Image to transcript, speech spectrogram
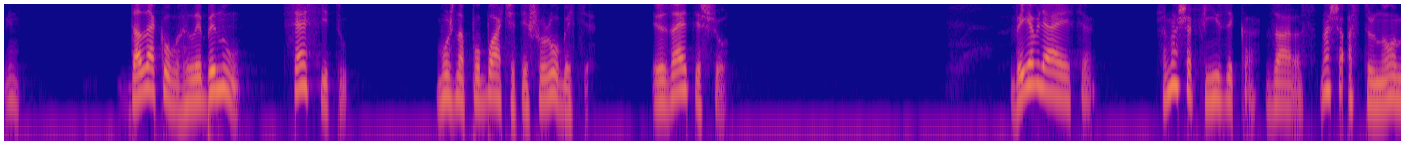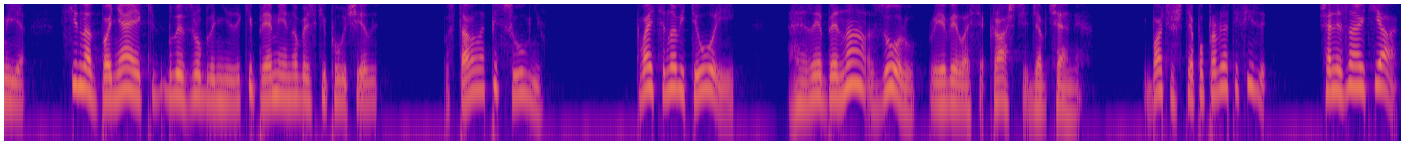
Він далеко в глибину Всесвіту можна побачити, що робиться. І ви знаєте що? Виявляється, що наша фізика зараз, наша астрономія, всі надбання, які були зроблені, які премії Нобелівські отримали, поставила під сумнів. Відкриваються нові теорії. Глибина зору проявилася краще для вчених. Бачу, що треба поправляти фізику. Ще не знають як.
